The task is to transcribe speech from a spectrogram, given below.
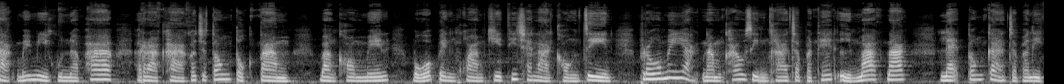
หากไม่มีคุณภาพ ราคาก็จะต้องตกต่ำบางคอมเมนต์บอกว่าเป็นความคิดที่ฉลาดของจีน เพราะว่าไม่อยากนำเข้าสินค้าจากประเทศอื่นมากนัก และต้องการจะผลิต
